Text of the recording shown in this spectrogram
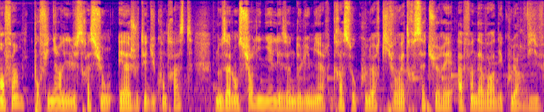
Enfin, pour finir l'illustration et ajouter du contraste, nous allons surligner les zones de lumière grâce aux couleurs qui vont être saturées afin d'avoir des couleurs vives.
